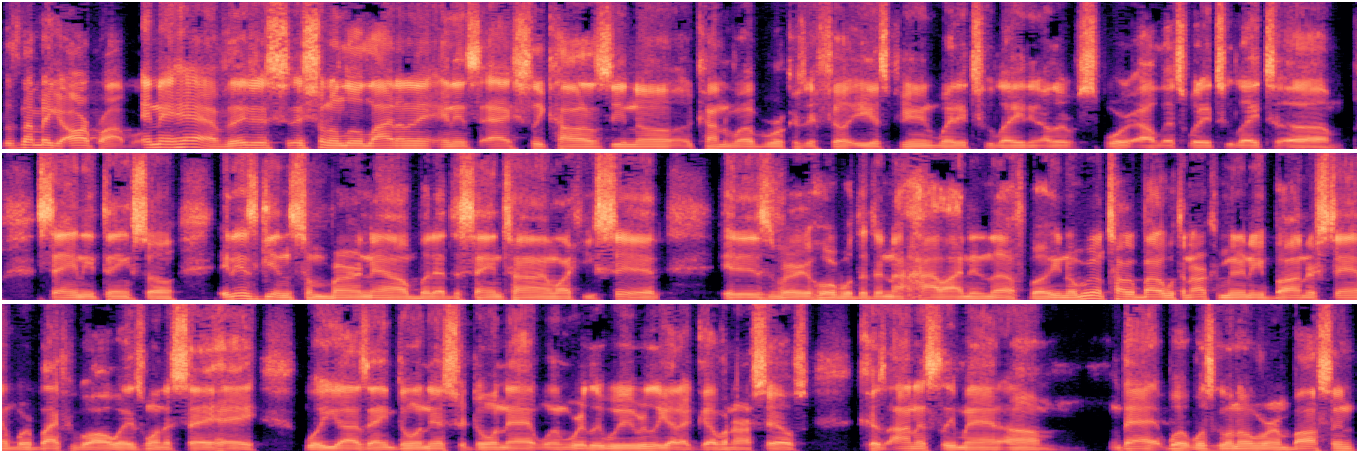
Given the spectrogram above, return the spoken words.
let's not make it our problem. And they have. They just they shone a little light on it, and it's actually caused you know a kind of uproar because they felt ESPN waited too late and other sport outlets waited too late to um, say anything. So it is getting some burn now, but at the same time, like you said, it is very horrible that they're not highlighting enough. But you know, we're gonna talk about it within our community, but I understand where black people always want to say, "Hey, well, you guys ain't doing this or doing that," when really we really got to govern ourselves. Because honestly, man, um, that what was going over in Boston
